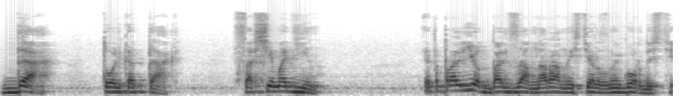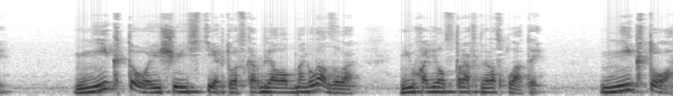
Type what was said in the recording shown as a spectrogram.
Да, только так. Совсем один – это прольет бальзам на раны истерзанной гордости. Никто еще из тех, кто оскорблял Одноглазого, не уходил от страшной расплаты. Никто!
